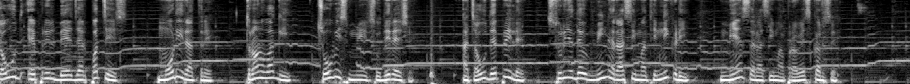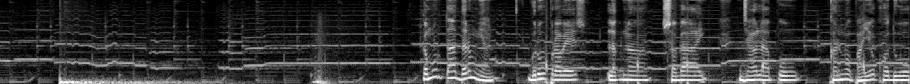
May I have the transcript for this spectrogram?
ચૌદ એપ્રિલ બે હજાર પચીસ, મોડી રાત્રે ત્રણ વાગી ચોવીસ મિનિટ સુધી રહેશે. આ ચૌદ એપ્રિલે સૂર્યદેવ મીન રાશિમાંથી નીકળી મેષ રાશિમાં પ્રવેશ કરશે. કમૂરતા દરમિયાન ગૃહ પ્રવેશ, લગ્ન, સગાઈ, જલ આપવું, ઘરનો પાયો ખોદવો,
